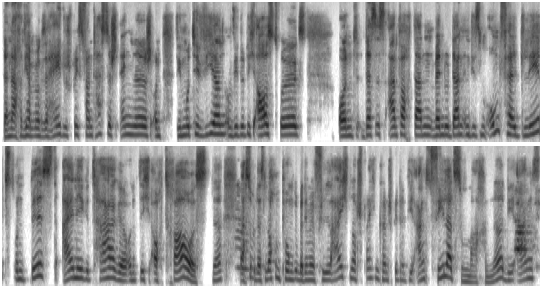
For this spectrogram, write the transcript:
danach, die haben mir gesagt, hey, du sprichst fantastisch Englisch und wie motivierend und wie du dich ausdrückst. Und das ist einfach dann, wenn du dann in diesem Umfeld lebst und bist einige Tage und dich auch traust. Ne? Achso, das ist noch ein Punkt, über den wir vielleicht noch sprechen können später, die Angst, Fehler zu machen. Ne? Die Angst,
